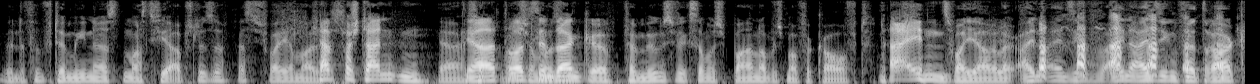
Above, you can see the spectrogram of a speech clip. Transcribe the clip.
wenn du fünf Termine hast, machst vier Abschlüsse. Was? Ich war ja mal. Ich hab's verstanden. Ja, ja hab, trotzdem danke. Vermögenswirksames Sparen habe ich mal verkauft. Nein. Zwei Jahre lang. Einen einzigen, einen einzigen Vertrag.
